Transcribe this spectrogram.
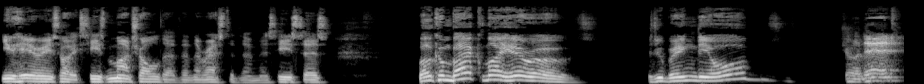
you hear his voice, he's much older than the rest of them as he says, Welcome back, my heroes. Did you bring the orbs? Sure did.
